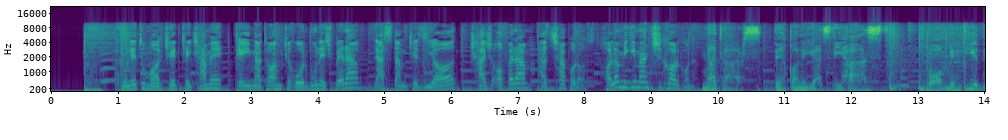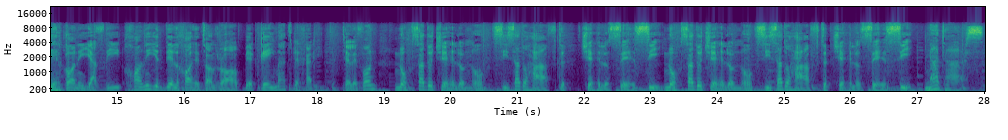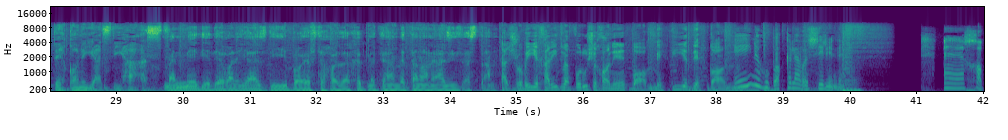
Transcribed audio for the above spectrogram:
خونه تو مارکت که کمه قیمت هم که قربونش برم دستم که زیاد کش آفرم از چپ و راست. حالا میگی من چی کار کنم؟ نترس دهقان یزدی هست. با مهدی دهقان یزدی خانه دلخواهتان را به قیمت بخرید. تلفن 949 307 43 سی. 949 307 43 سی. نترس دهقان یزدی هست. من مهدی دهقان یزدی با افتخار در خدمت هموطنان عزیز هستم. تجربه خرید و فروش خانه با مهدی دهقان. عین هوباقلا و شیرینه خب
